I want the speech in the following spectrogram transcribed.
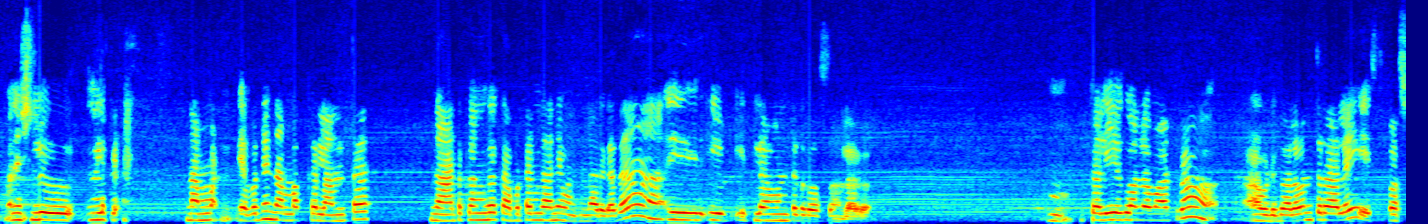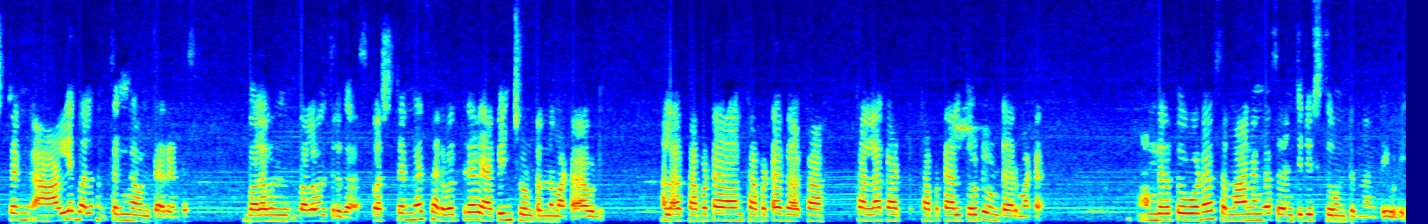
మనుషులు నమ్మ ఎవరిని నమ్మక్కర్ల? అంతా నాటకంగా కపటంగానే ఉంటున్నారు కదా ఈ ఇట్లా ఉంటది కోసం లాగా. కలియుగంలో మాత్రం ఆవిడ బలవంతురాలై స్పష్టంగా వాళ్ళే బలవంతంగా ఉంటారంట. బలవం బలవంతులుగా స్పష్టంగా సర్వత్రా వ్యాపించి ఉంటుందన్నమాట ఆవిడ. అలా కపట కపట కళ్ళ కట్- కపటాలతోటి ఉంటారన్నమాట. అందరితో కూడా సమానంగా సంచరిస్తూ ఉంటుందంట ఈవిడ.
